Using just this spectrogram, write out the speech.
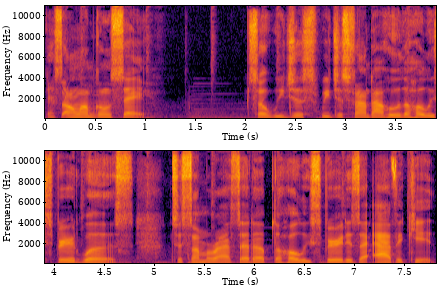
That's all I'm going to say. So we just we just found out who the Holy Spirit was. To summarize that up, the Holy Spirit is an advocate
